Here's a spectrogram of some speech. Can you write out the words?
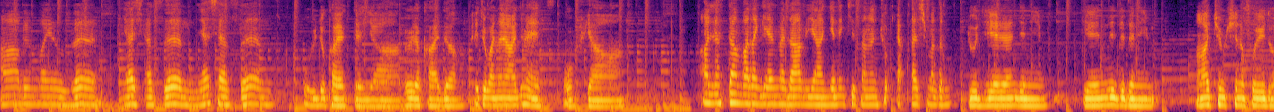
Abim bayıldı. Yaşasın. Yaşasın. Uyudu karakter ya. Böyle kaydım. Ece bana yardım et. Of ya. Allah'tan bana gelmedi abi ya. Gene ki sana çok yaklaşmadım. Dur diğerlerini deneyeyim. Diğerini de deneyeyim. Aa tüm sınıf uyudu.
